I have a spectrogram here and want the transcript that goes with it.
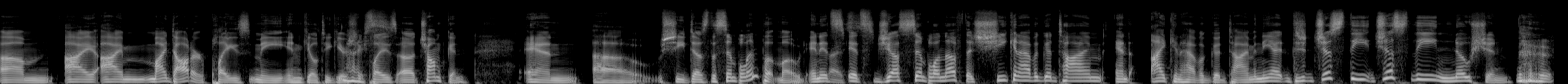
Um, I, I'm my daughter plays me in Guilty Gear. She plays uh, Chompkin, and uh, she does the simple input mode, and it's Nice. it's just simple enough that she can have a good time and I can have a good time. And the just the just the notion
